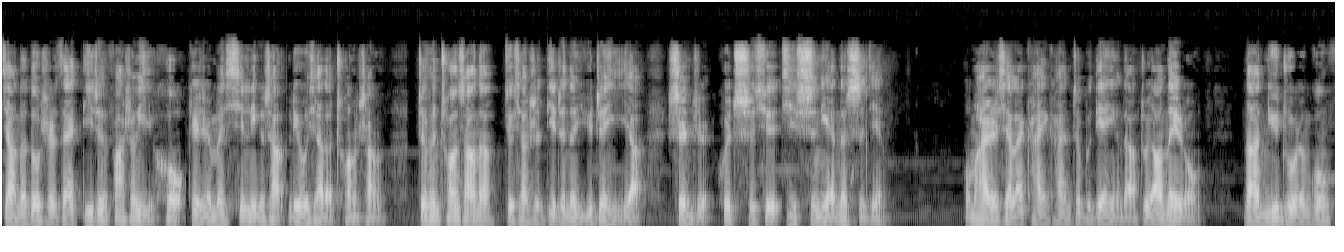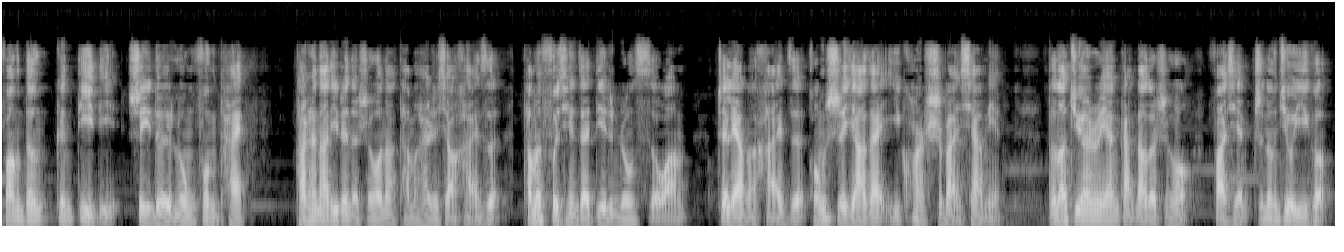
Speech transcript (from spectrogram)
讲的都是在地震发生以后给人们心灵上留下的创伤。这份创伤呢，就像是地震的余震一样，甚至会持续几十年的时间。我们还是先来看一看这部电影的主要内容。那女主人公方登跟弟弟是一对龙凤胎。唐山大地震的时候呢，他们还是小孩子，他们父亲在地震中死亡，这两个孩子同时压在一块石板下面。等到救援人员赶到的时候，发现只能救一个。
